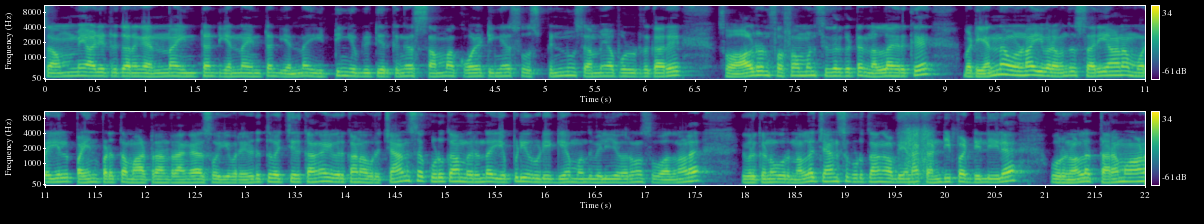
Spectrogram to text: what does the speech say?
செம்மையாக ஆடிட்டு இருக்காருங்க. என்ன இன்டென்ட் என்ன இன்டென்ட் என்ன ஹிட்டிங் எபிலிட்டி இருக்குங்க. செம்ம குவாலிட்டிங்க ஸோ ஸ்பின்னும் செம்மையாக போட்டுட்ருக்காரு ஸோ ஆல்ரவுண்ட் பர்ஃபார்மன்ஸ் இவர்கிட்ட நல்லா இருக்குது பட் என்ன ஒன்றுனா இவரை வந்து சரியான முறையில் பயன்படுத்த மாட்டான்றாங்க. ஸோ இவரை எடுத்து வச்சிருக்காங்க. இவருக்கான ஒரு சான்ஸை கொடுக்காம இருந்தால் எப்படி இவருடைய கேம் வந்து வெளியே வரும்? ஸோ அதனால் இவருக்குன்னு ஒரு நல்ல சான்ஸ் கொடுத்தாங்க அப்படின்னா கண்டிப்பாக டெல்லியில் ஒரு நல்ல தரமான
